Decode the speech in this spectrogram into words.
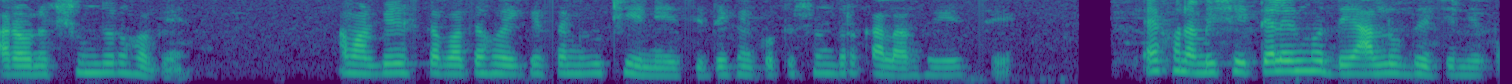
আর অনেক সুন্দর হবে। আমার বেরেস্তা ভাজা হয়ে গেছে, আমি উঠিয়ে নিয়েছি। দেখেন কত সুন্দর কালার হয়েছে। এখন আমি সেই তেলের মধ্যে আলু ভেজে নেব।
